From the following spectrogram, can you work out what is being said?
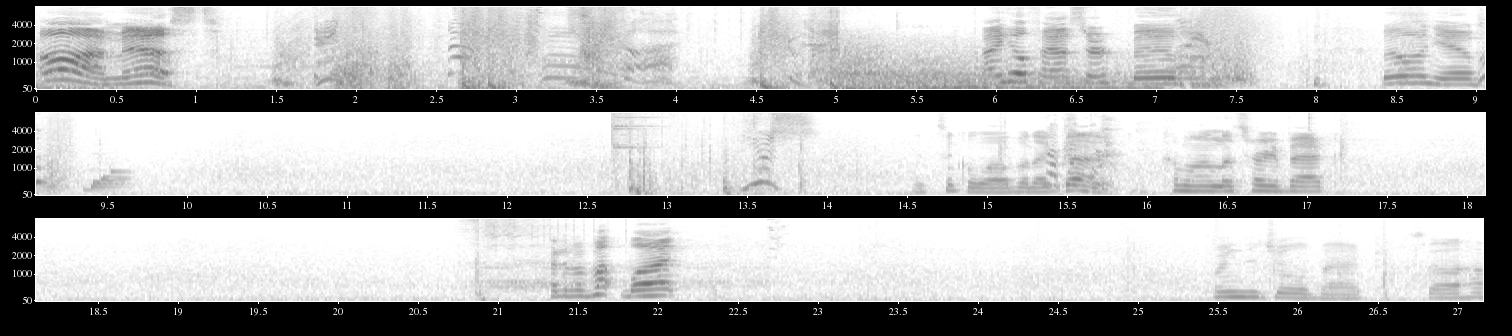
Oh, I missed. I heal faster. Boo. Boo on you. Took a while, but I got it. Come on, let's hurry back. What? Bring the jewel back. So how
